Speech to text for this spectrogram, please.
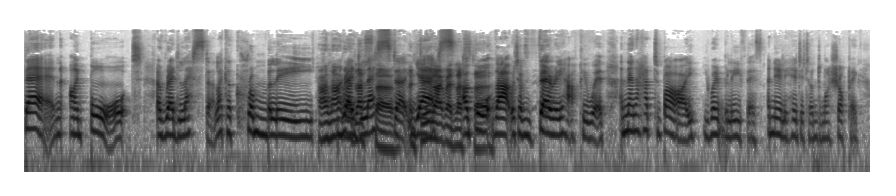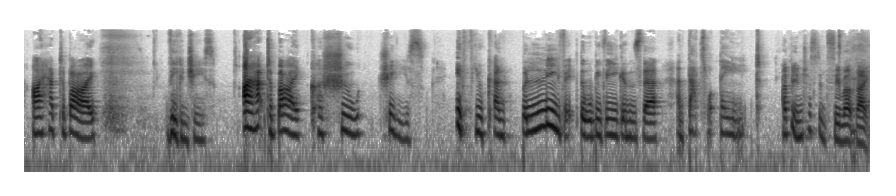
then I bought a red Leicester, like a crumbly I like red Leicester. I do like red Leicester. I bought that, which I'm very happy with. And then I had to buy, you won't believe this, I nearly hid it under my shopping. I had to buy vegan cheese. I had to buy cashew cheese. If you can believe it, there will be vegans there. And that's what they eat. I'd be interested to see what that,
